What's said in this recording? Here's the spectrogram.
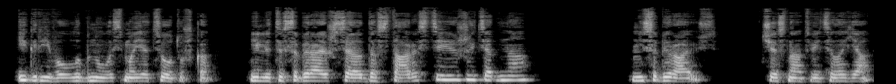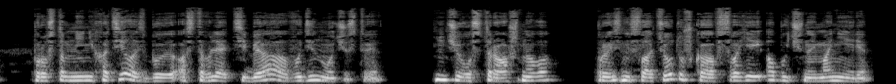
– игриво улыбнулась моя тетушка. «Или ты собираешься до старости жить одна?» «Не собираюсь», – честно ответила я. Просто мне не хотелось бы оставлять тебя в одиночестве». «Ничего страшного», – произнесла тетушка в своей обычной манере.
